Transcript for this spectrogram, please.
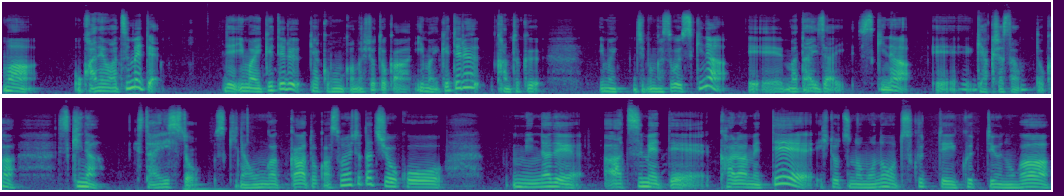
まあお金を集めてで今イケてる脚本家の人とか今イケてる監督今自分がすごい好きな、えーまあ、題材好きな、えー役者さんとか好きなスタイリスト好きな音楽家とかそういう人たちをこうみんなで集めて絡めて一つのものを作っていくっていうのが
